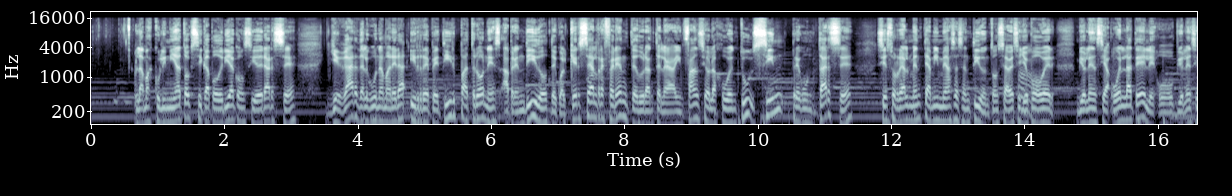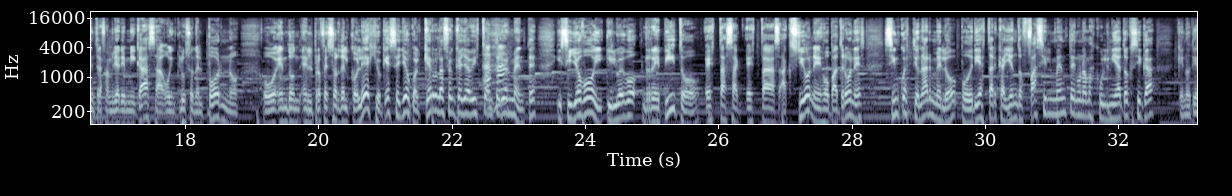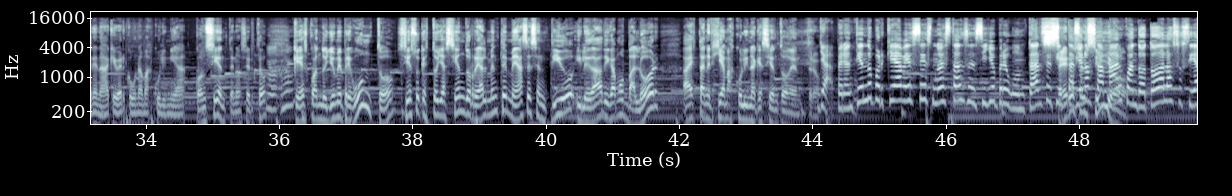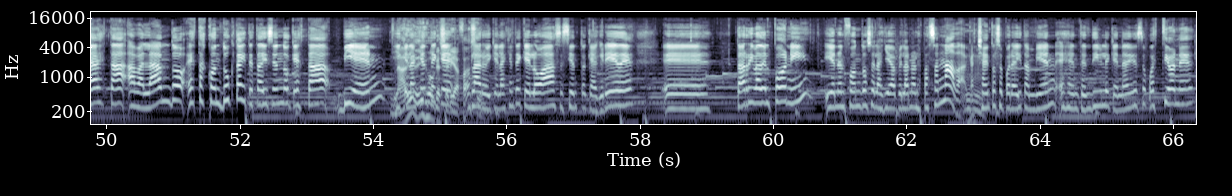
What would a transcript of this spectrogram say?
la masculinidad tóxica podría considerarse llegar de alguna manera y repetir patrones aprendidos de cualquier sea el referente durante la infancia o la juventud sin preguntarse si eso realmente a mí me hace sentido. Entonces a veces yo Mm. puedo ver violencia o en la tele o violencia intrafamiliar en mi casa o incluso en el porno o en, don- en el profesor del colegio, qué sé yo, cualquier relación que haya visto Ajá. anteriormente. Y si yo voy y luego repito estas, estas acciones o patrones sin cuestionármelo, podría estar cayendo fácilmente en una masculinidad tóxica que no tiene nada que ver con una masculinidad consciente, ¿no es cierto? Que es cuando yo me pregunto si eso que estoy haciendo realmente me hace sentido y le da, digamos, valor a esta energía masculina que siento dentro. Ya, pero entiendo por qué a veces no es tan sencillo preguntarse si está bien o está mal cuando toda la sociedad está avalando estas conductas y te está diciendo que está bien y que la dijo gente que sería fácil. claro y que la gente que lo hace siento que agrede eh, está arriba del pony y en el fondo se las lleva a pelar no les pasa nada, ¿cachai? Entonces por ahí también es entendible que nadie se cuestione.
